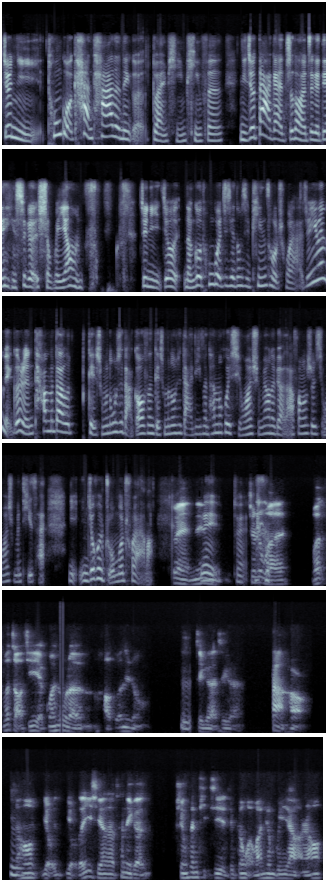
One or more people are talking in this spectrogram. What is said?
就你通过看他的那个短评评分，你就大概知道这个电影是个什么样子，就你就能够通过这些东西拼凑出来。就因为每个人他们到给什么东西打高分，给什么东西打低分，他们会喜欢什么样的表达方式，喜欢什么题材，你你就会琢磨出来嘛。对，对对，就是我我我早期也关注了好多那种，嗯，这个这个大号，然后有有的一些呢，他那个评分体系就跟我完全不一样，然后。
